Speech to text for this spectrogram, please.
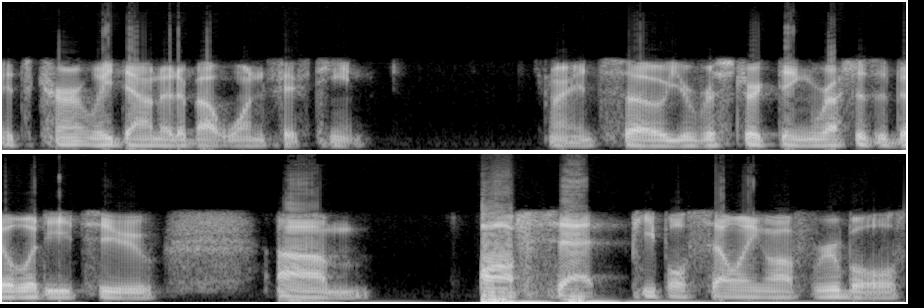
It's currently down at about 115. Right, so you're restricting Russia's ability to um, offset people selling off rubles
